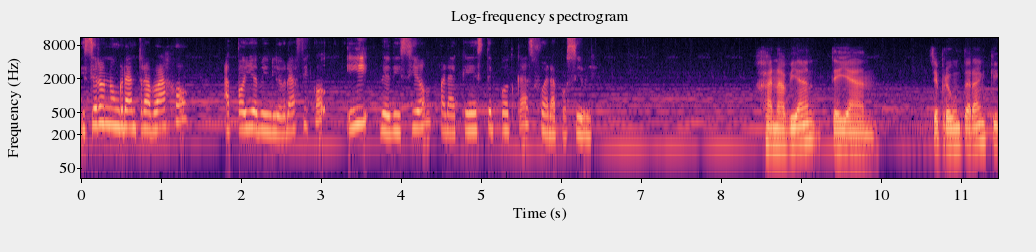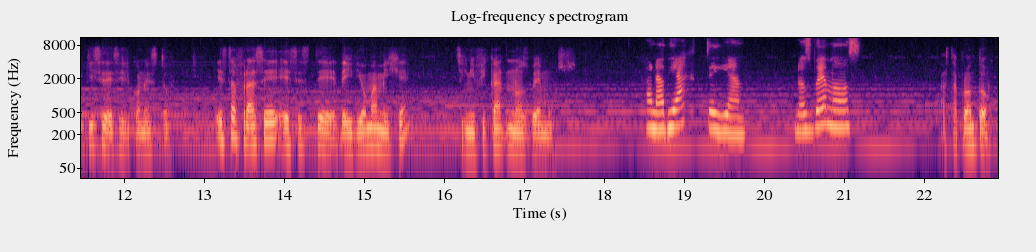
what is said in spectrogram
hicieron un gran trabajo apoyo bibliográfico y de edición para que este podcast fuera posible. Hanabian Teyan. Se preguntarán qué quise decir con esto. Esta frase es este de idioma mije, significa nos vemos. Hanabian Teyan. Nos vemos. Hasta pronto.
